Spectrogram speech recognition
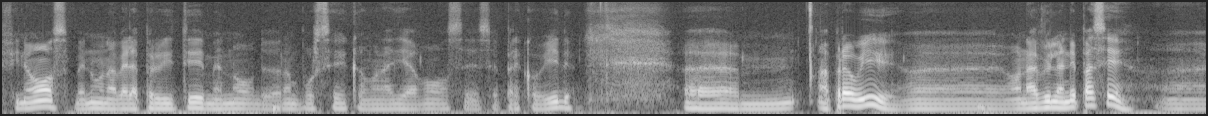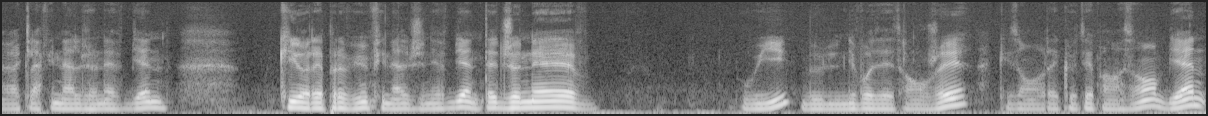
finances. Mais nous, on avait la priorité maintenant de rembourser, comme on a dit avant, c'est pré-Covid. Euh, après, oui, euh, on a vu l'année passée, euh, avec la finale Genève-Bienne, qui aurait prévu une finale Genève-Bienne? Peut-être Genève, oui, vu le niveau des étrangers qu'ils ont recruté pendant ce temps, Bienne,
